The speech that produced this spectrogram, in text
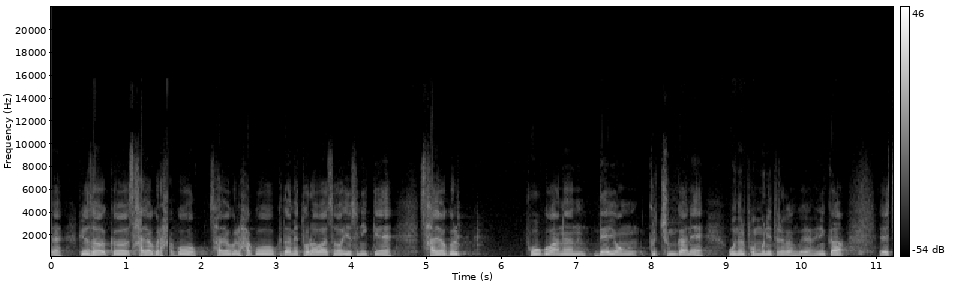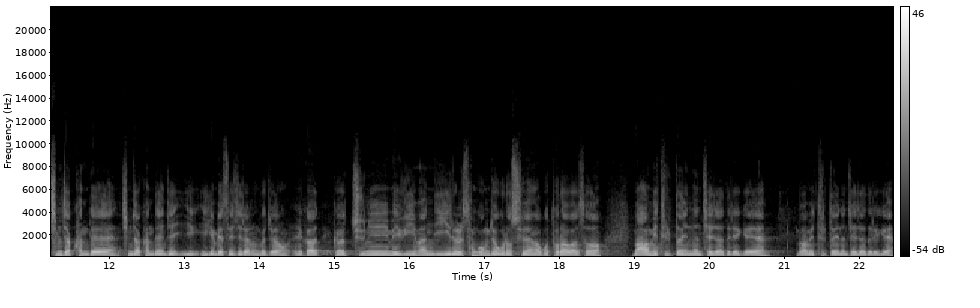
예? 그래서 그 사역을 하고 사역을 하고 그 다음에 돌아와서 예수님께 사역을 보고하는 내용 그 중간에 오늘 본문이 들어간 거예요. 그러니까 예, 짐작컨대 짐작컨대 이제 이, 게 메시지라는 거죠. 그러니까 그 주님이 위임한 일을 성공적으로 수행하고 돌아와서 마음이 들떠 있는 제자들에게 마음이 들떠 있는 제자들에게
